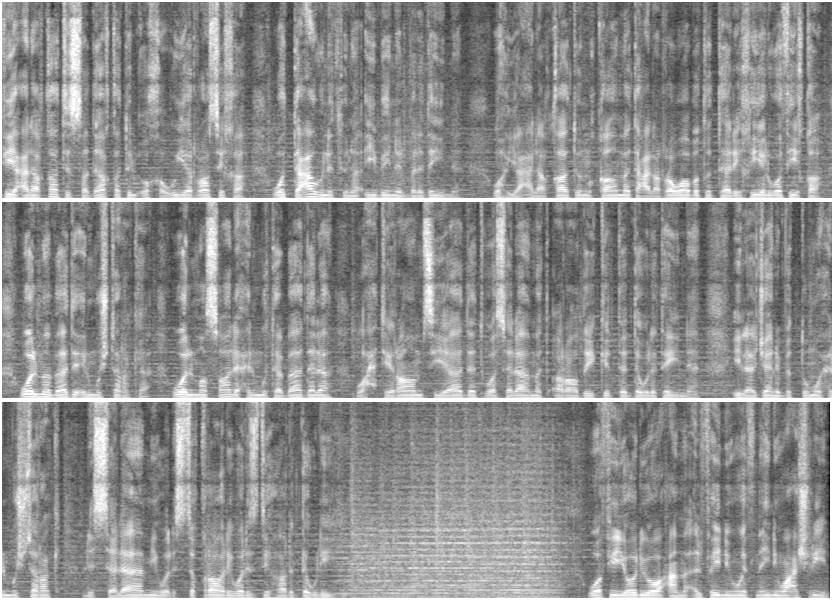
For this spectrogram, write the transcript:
في علاقات الصداقة الأخوية الراسخة والتعاون الثنائي بين البلدين وهي علاقات قامت على الروابط التاريخية الوثيقة والمبادئ المشتركة والمصالح المتبادلة واحترام سيادة وسلامة أراضي كلتا الدولتين إلى جانب الطموح المشترك للسلام والاستقرار والازدهار الدولي. وفي يوليو عام 2022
